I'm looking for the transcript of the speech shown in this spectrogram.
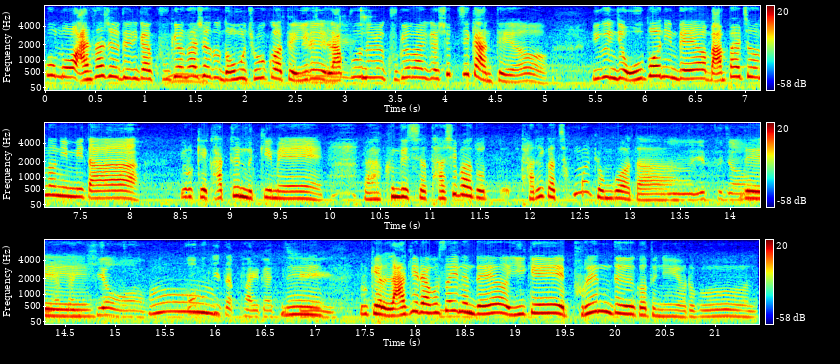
꼭 뭐 안 사셔도 되니까 구경하셔도 너무 좋을 것 같아요. 이래 네. 락분을 구경하기가 쉽지가 않대요. 이거 이제 5번인데요. 18,000원입니다. 이렇게 같은 느낌의 야, 근데 진짜 다시 봐도 다리가 정말 견고하다. 어, 예쁘죠. 네. 약간 귀여워. 어, 거북이 발 같이. 네. 이렇게 락이라고 써 있는데요. 이게 브랜드거든요, 여러분.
